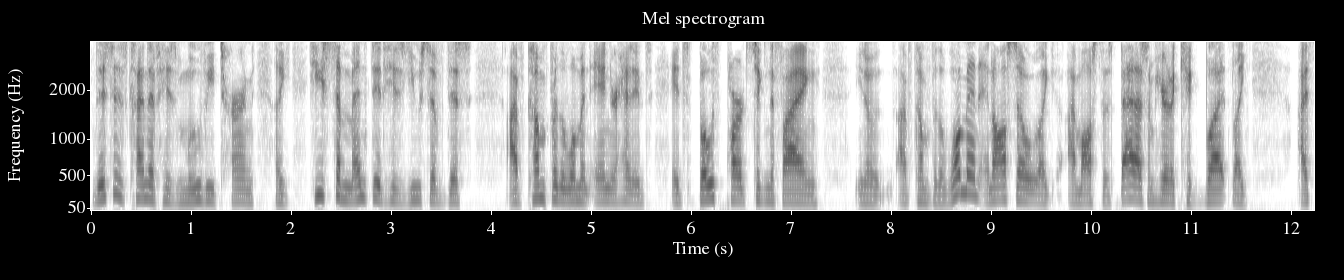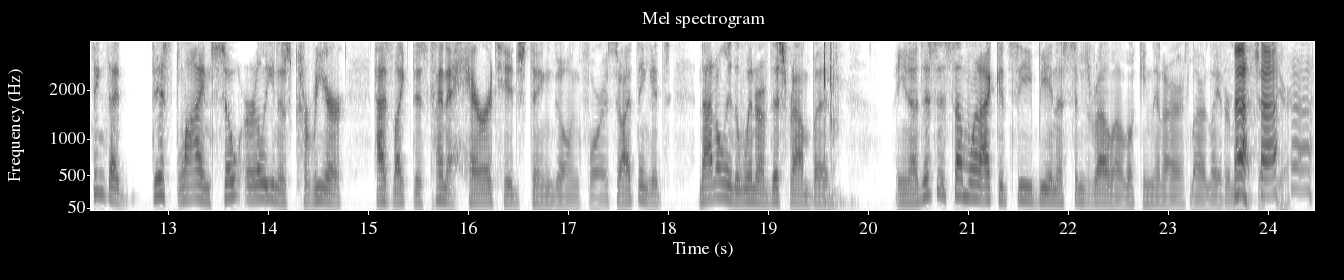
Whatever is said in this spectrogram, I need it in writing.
This is kind of his movie turn. Like he cemented his use of this. I've come for the woman and your head. It's it's both parts signifying you know, I've come for the woman and also like I'm also this badass. I'm here to kick butt. Like I think that this line so early in his career has like this kind of heritage thing going for it. So I think it's not only the winner of this round, but you know, this is someone I could see being a Cinderella looking in our, our later matchups here.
